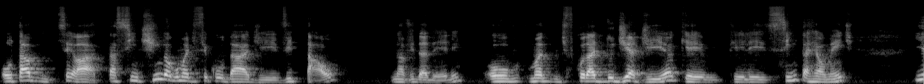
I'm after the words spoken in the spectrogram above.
ou tá, sei lá, tá sentindo alguma dificuldade vital na vida dele, ou uma dificuldade do dia a dia, que, que ele sinta realmente, e,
